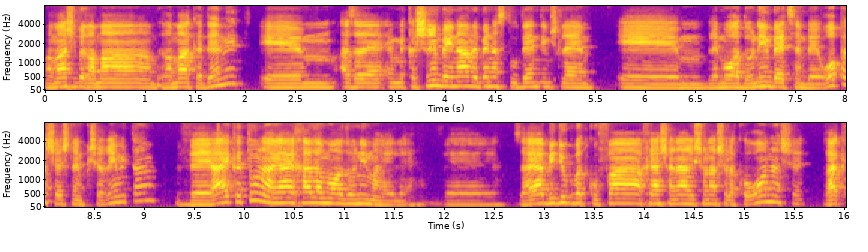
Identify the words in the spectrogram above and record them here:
ממש ברמה, ברמה אקדמית, אז הם מקשרים בינם לבין הסטודנטים שלהם למועדונים בעצם באירופה, שיש להם קשרים איתם, ואייק אתונה היה אחד המועדונים האלה. וזה היה בדיוק בתקופה, אחרי השנה הראשונה של הקורונה, שרק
